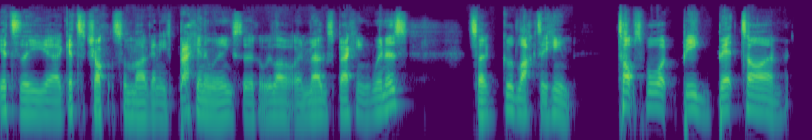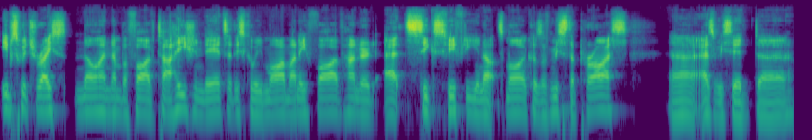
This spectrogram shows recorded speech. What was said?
gets the uh, gets a chocolate some mug, and he's back in the winning circle. We love it when Mug's backing winners. So good luck to him. Top sport, big bet time. Ipswich race nine, number five, Tahitian Dancer. This could be my money, five hundred at six fifty. You know it's mine because I've missed the price. Uh, as we said, uh,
